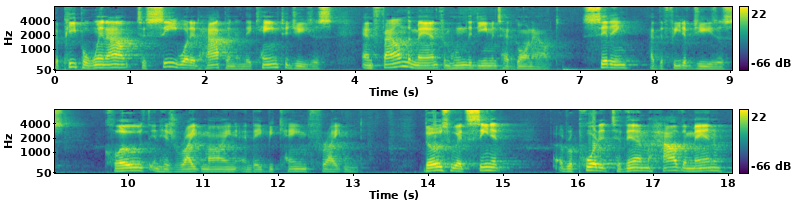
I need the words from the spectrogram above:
The people went out to see what had happened, and they came to Jesus and found the man from whom the demons had gone out, sitting at the feet of Jesus, clothed in his right mind, and they became frightened. Those who had seen it uh, reported to them how the man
